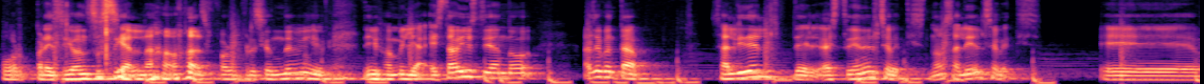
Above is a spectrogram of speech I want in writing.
por presión social nada más, por presión de mi, de mi familia. Estaba yo estudiando, haz de cuenta, salí del, del estudié en el Cebetis, ¿no? Salí del Cebetis. Eh,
